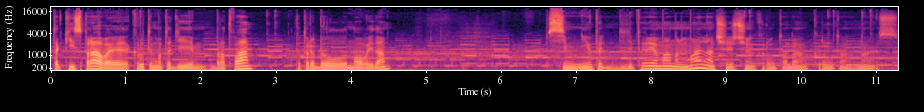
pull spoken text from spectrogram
такі справи. Крутимо тоді братва, который был новый, да? 7 днів пе- прямо нормально, чи, чи круто, да? Круто, найс.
